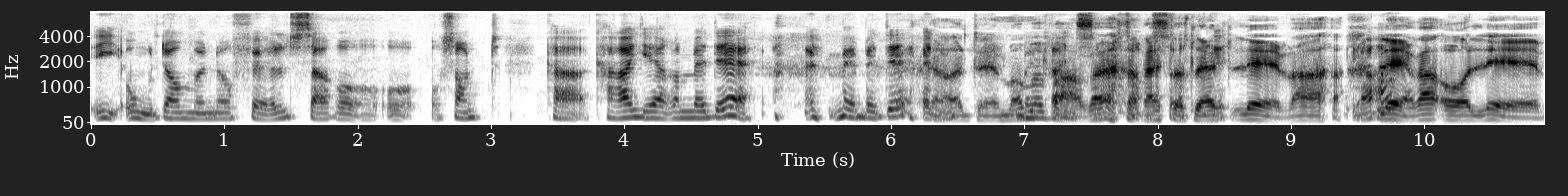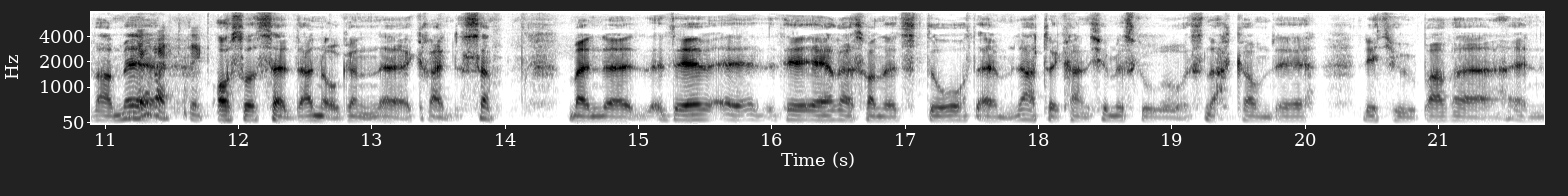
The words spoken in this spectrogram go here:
i ungdommen, og følelser og, og, og sånt. Hva, hva gjør vi med det? med, med det? Ja, det må vi bare rett og slett leve, Ja. lære å leve med, og så sette noen eh, grenser. Men eh, det, eh, det er et sånn et stort emne at kanskje vi skulle snakke om det litt dypere en,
